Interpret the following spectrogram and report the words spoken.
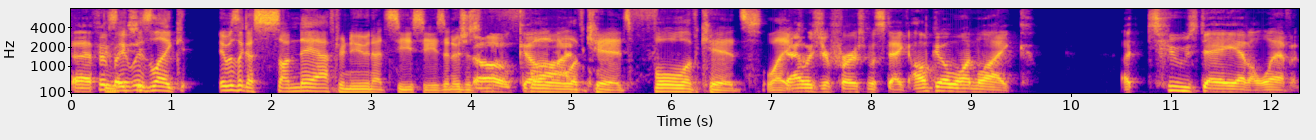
Uh, if it Cause it makes you- was like, it was like a Sunday afternoon at Cici's and it was just Oh, full God. of kids, full of kids. Like, that was your first mistake. I'll go on like a Tuesday at 11.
